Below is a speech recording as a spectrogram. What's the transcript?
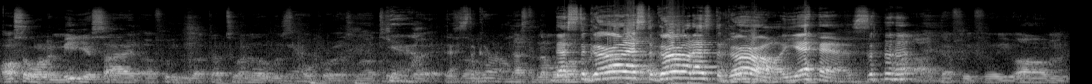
also on the media side of who you looked up to, I know it was Yeah. Oprah as well too. Yeah, but that's the um, girl. That's the number. That's the girl. That's the girl. That's the girl. Yes. I definitely feel you. Um,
